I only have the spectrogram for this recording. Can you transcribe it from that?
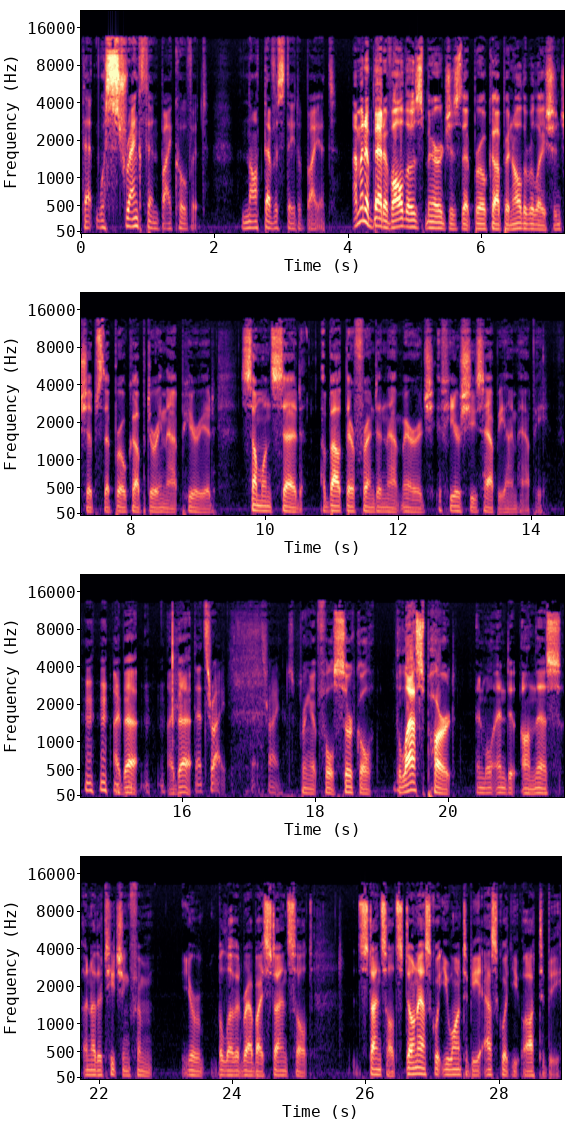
that were strengthened by COVID, not devastated by it. I'm going to bet of all those marriages that broke up and all the relationships that broke up during that period, someone said about their friend in that marriage, if he or she's happy, I'm happy. I bet. I bet. That's right. That's right. Let's bring it full circle. The last part, and we'll end it on this another teaching from your beloved Rabbi Steinsaltz. Steinsaltz, don't ask what you want to be, ask what you ought to be.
